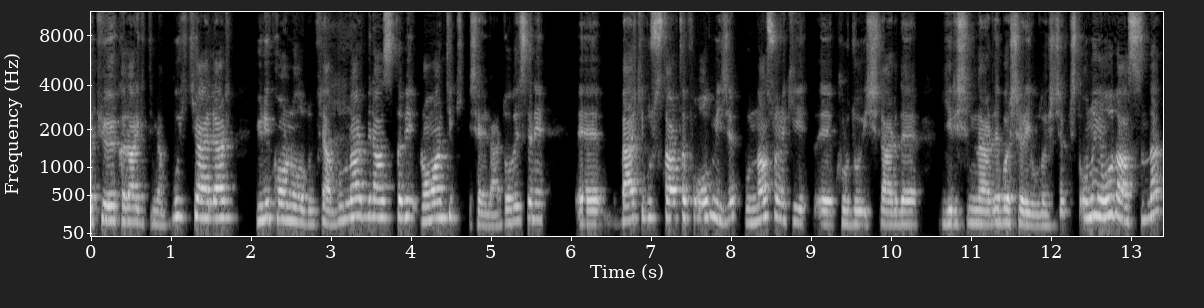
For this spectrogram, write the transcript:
IPO'ya kadar gittim. Yani bu hikayeler unicorn oldum falan. Bunlar biraz tabii romantik şeyler. Dolayısıyla hani, e, belki bu startup olmayacak. Bundan sonraki e, kurduğu işlerde, girişimlerde başarıya ulaşacak. İşte onun yolu da aslında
